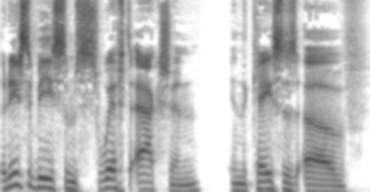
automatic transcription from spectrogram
there needs to be some swift action in the cases of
